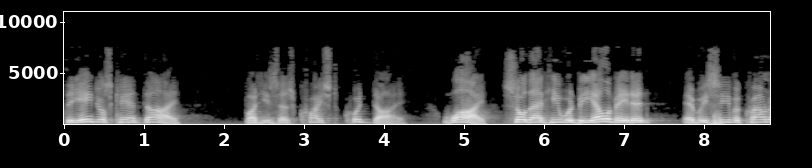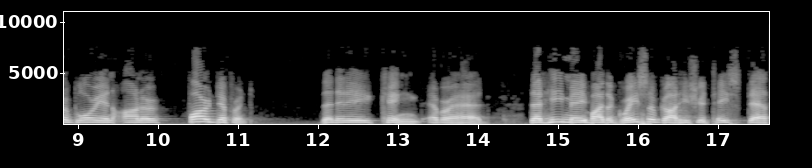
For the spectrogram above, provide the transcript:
the angels can't die. But he says Christ could die. Why? so that he would be elevated and receive a crown of glory and honor far different than any king ever had. That he may, by the grace of God, he should taste death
